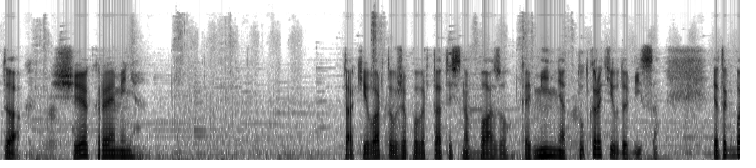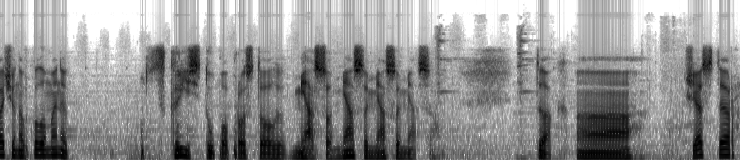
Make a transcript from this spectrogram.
Так, ще кремінь. Так, і варто вже повертатись на базу. Каміння. Тут кротів до біса. Я так бачу, навколо мене скрізь тупо просто м'ясо, м'ясо, м'ясо, м'ясо. Так. А, Честер,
